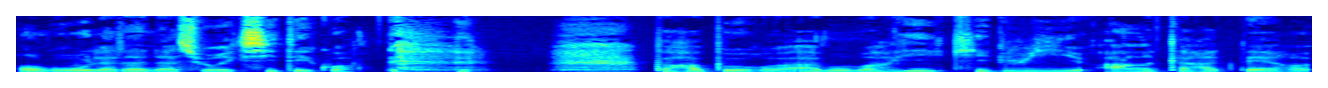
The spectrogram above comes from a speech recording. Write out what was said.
En gros, la nana surexcitée, quoi. Par rapport à mon mari qui, lui, a un caractère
